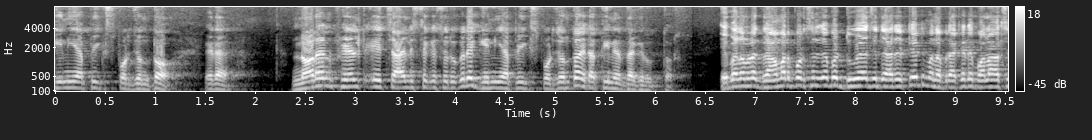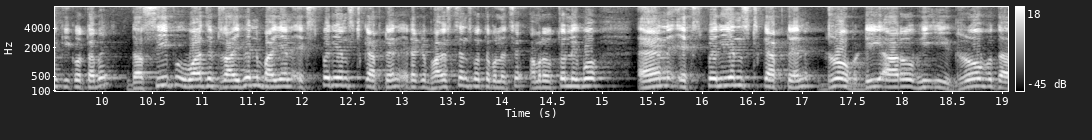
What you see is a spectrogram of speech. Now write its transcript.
গিনিয়া পিগস পর্যন্ত। এটা নরেন ফেল্ট এ চাইল্ডস থেকে শুরু করে গিনিয়া পিগস পর্যন্ত, এটা তিনের দাগের উত্তর। এবার আমরা গ্রামার পোর্শনে যাব ডু অ্যাজ ডাইরেক্টেড মানে ব্র্যাকেটে বলা আছে কি করতে হবে। The ship was driven by an experienced captain এটাকে ভয়েস চেঞ্জ করতে বলেছে। আমরা উত্তর লিখব an experienced captain drove D R O V E drove the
